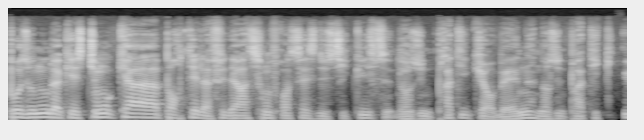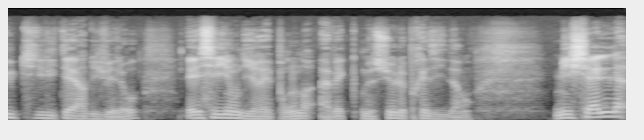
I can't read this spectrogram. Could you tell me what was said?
Posons-nous la question, qu'a apporté la Fédération française de cyclisme dans une pratique urbaine, dans une pratique utilitaire du vélo? Essayons d'y répondre avec Monsieur le Président. Michel,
